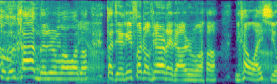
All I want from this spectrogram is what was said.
不能看的是吗？我操哎！大姐给你发照片来着是吗？你看我还行，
